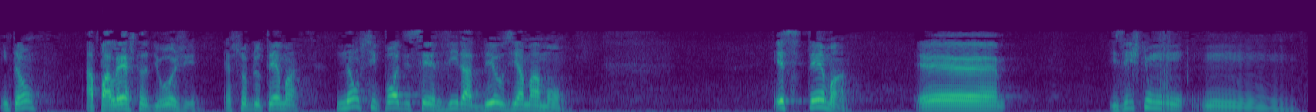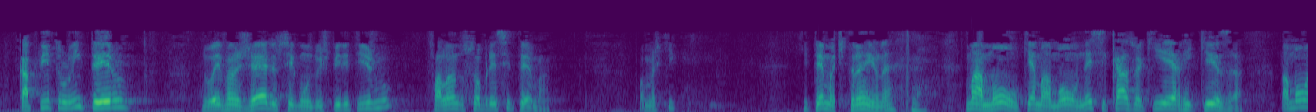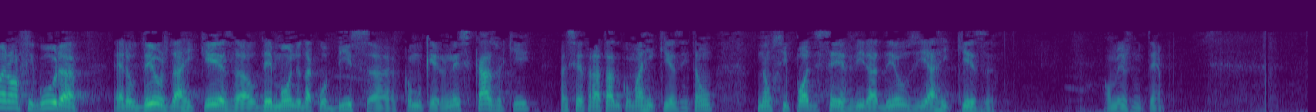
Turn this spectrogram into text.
Então, a palestra de hoje é sobre o tema Não se pode servir a Deus e a Mamon. Esse tema é... existe um, um capítulo inteiro no Evangelho segundo o Espiritismo falando sobre esse tema. Pô, mas que, que tema estranho, né? Mamon, o que é Mamon? Nesse caso aqui é riqueza. Mamon era uma figura era o deus da riqueza, o demônio da cobiça, como queira. Nesse caso aqui, vai ser tratado como a riqueza. Então, não se pode servir a Deus e a riqueza ao mesmo tempo.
